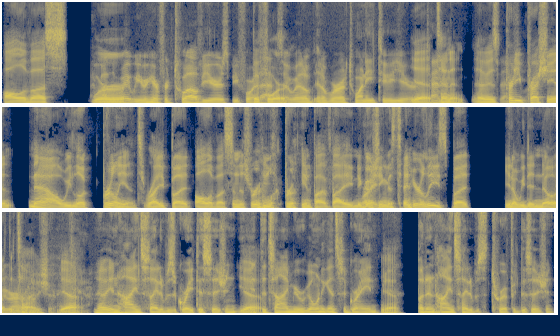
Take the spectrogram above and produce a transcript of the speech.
all of us And by the were way, we were here for 12 years before, Before. that. So it'll, it'll, we're a 22 year yeah, tenant. I mean, it's pretty prescient now. We look brilliant, right? But all of us in this room look brilliant by, by negotiating this 10 year lease. But, you know, we didn't know We at the time. really sure. Yeah. Now, In hindsight, it was a great decision. Yeah. At the time, you were going against the grain. Yeah. but in hindsight, it was a terrific decision.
